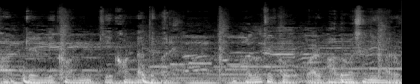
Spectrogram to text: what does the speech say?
ভাগ্যের লিখন কে খণ্ডাতে পারে? ভালো থেকো আর ভালোবাসা নিয়ে আরও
